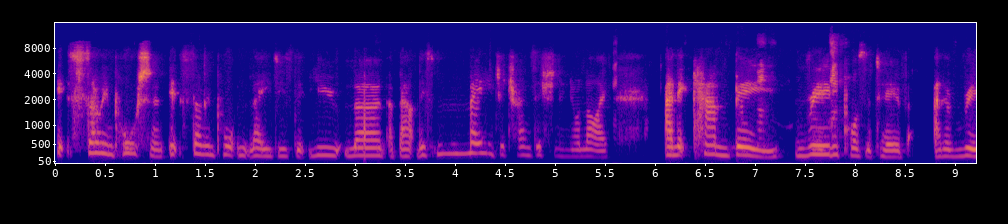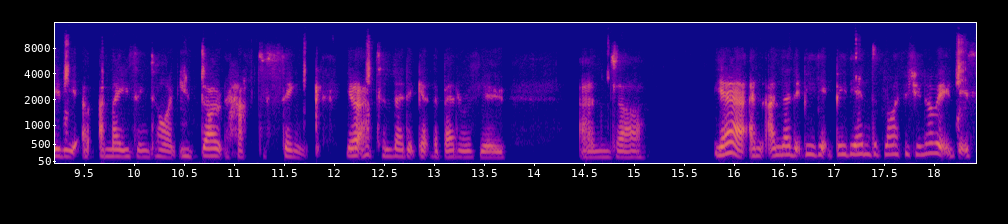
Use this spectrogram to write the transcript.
it's so important. It's so important, ladies, that you learn about this major transition in your life, and it can be really positive and a really amazing time. You don't have to sink. You don't have to let it get the better of you, and uh, yeah, and, and let it be the, be the end of life as you know it. It's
